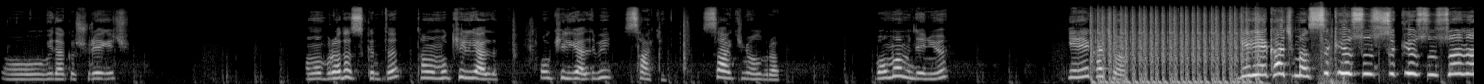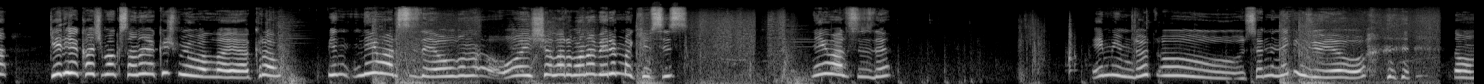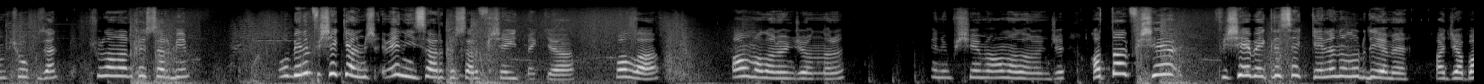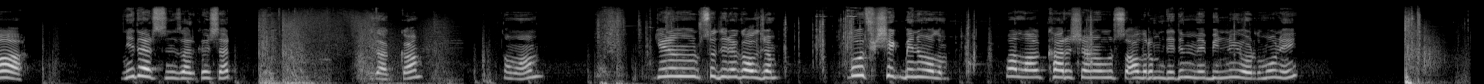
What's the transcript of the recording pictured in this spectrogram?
Oo, bir dakika şuraya geç. Ama burada sıkıntı. Tamam o kill geldi. O kill geldi bir sakin. Sakin ol Burak. Bomba mı deniyor? Geriye kaçma. Geriye kaçma. Sıkıyorsun sıkıyorsun sonra geriye kaçmak sana yakışmıyor vallahi ya kral. Bir, ne var sizde ya? O, o eşyaları bana verin bakayım siz. Ne var sizde? M24. Oo, sende ne geziyor ya o? tamam çok güzel. Şuradan arkadaşlar bir o benim fişek gelmiş. En iyisi arkadaşlar fişeğe gitmek ya. Vallahi almadan önce onları. Benim fişeğimi almadan önce. Hatta fişeğe fişeğe beklesek gelen olur diye mi? Acaba? Ne dersiniz arkadaşlar? Bir dakika. Tamam. Gelen olursa direkt alacağım. Bu fişek benim oğlum. Vallahi karışan olursa alırım dedim ve birini gördüm. O ne?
